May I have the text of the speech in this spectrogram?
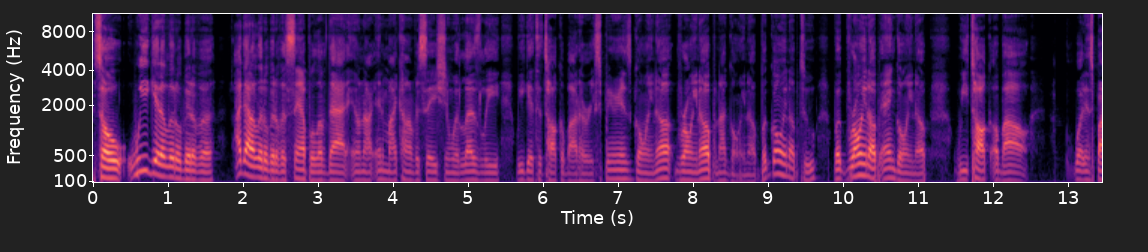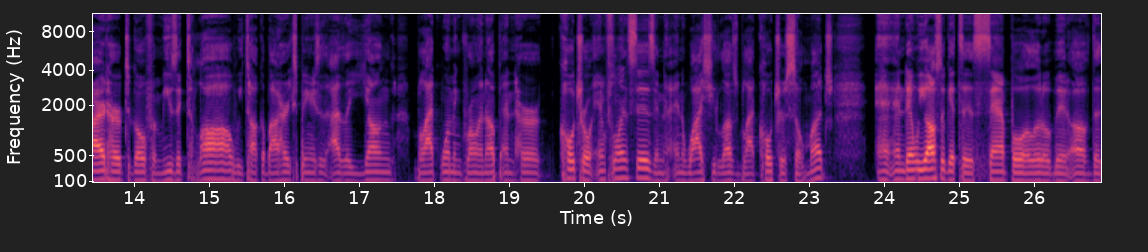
so we get a little bit of a I got a little bit of a sample of that in our in my conversation with Leslie. We get to talk about her experience going up, growing up, not going up, but going up too, but growing up and going up. We talk about what inspired her to go from music to law. We talk about her experiences as a young black woman growing up and her cultural influences and, and why she loves black culture so much and, then we also get to sample a little bit of the,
